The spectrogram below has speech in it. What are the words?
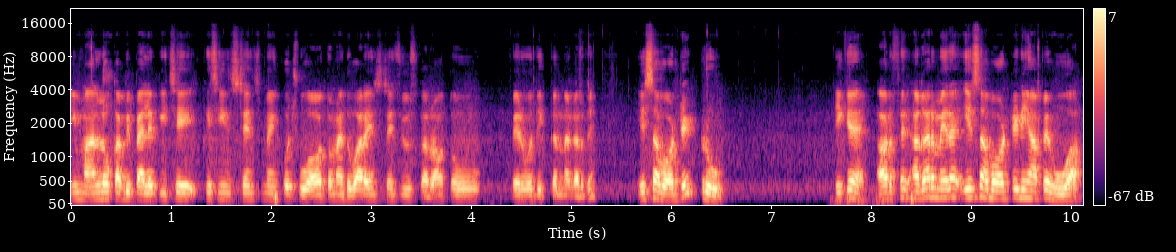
कि मान लो कभी पहले पीछे किसी इंस्टेंस में कुछ हुआ हो तो मैं दोबारा इंस्टेंस यूज़ कर रहा हूँ तो फिर वो दिक्कत ना कर दे। इस अबॉटेड ट्रू ठीक है? और फिर अगर मेरा इस अबॉटेड यहाँ पे हुआ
